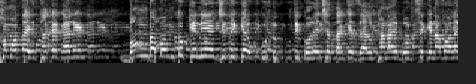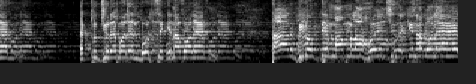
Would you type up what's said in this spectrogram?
ক্ষমতায় থাকাকালীন বঙ্গবন্ধুকে নিয়ে যদি কেউ কুটুক্তি করেছে, তাকে জেলখানায় বসছে কিনা বলেন? একটু জুড়ে বলেন, বসছে কিনা বলেন? তার বিরুদ্ধে মামলা হয়েছিল কিনা বলেন?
